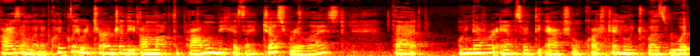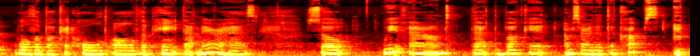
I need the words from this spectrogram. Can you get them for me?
Guys, I'm going to quickly return to the unlock the problem because I just realized that we never answered the actual question, which was, will the bucket hold all of the paint that Mara has? So we found that the bucket, I'm sorry, that the cups,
